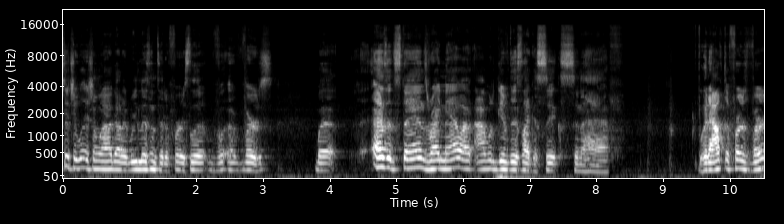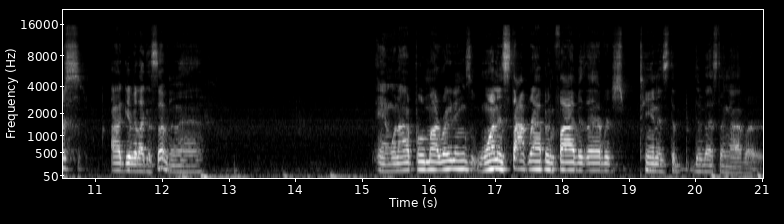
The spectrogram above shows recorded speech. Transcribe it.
Situation where I gotta re-listen to the first li- v- uh, verse, but as it stands right now, I, I would give this like a six and a half. Without the first verse, I'd give it like a seven and a half. And when I pull my ratings, one is stop rapping, five is average, ten is the the best thing I've heard.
